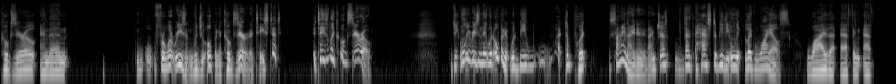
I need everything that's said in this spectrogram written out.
Coke Zero and then, for what reason would you open a Coke Zero to taste it? It tasted like Coke Zero. The only reason they would open it would be what to put cyanide in it. I'm just that has to be the only like why else? Why the effing f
